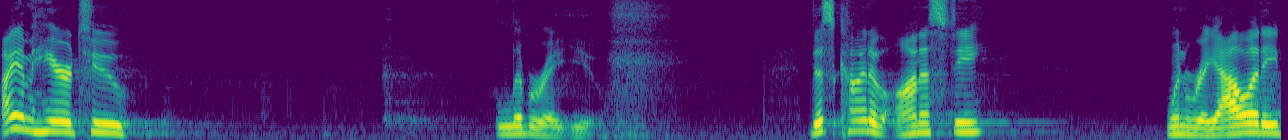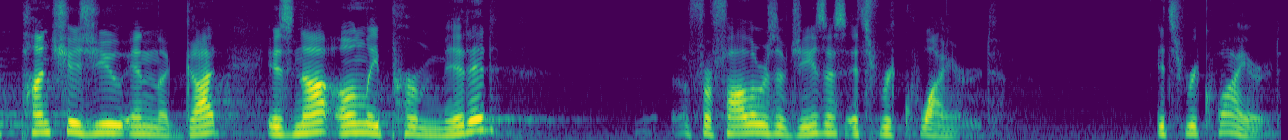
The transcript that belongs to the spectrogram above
I am here to liberate you. This kind of honesty, when reality punches you in the gut, is not only permitted for followers of Jesus, it's required. It's required.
